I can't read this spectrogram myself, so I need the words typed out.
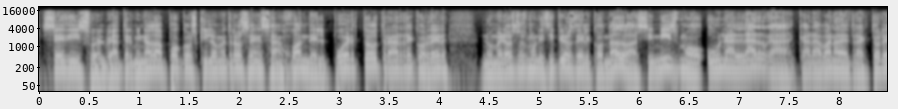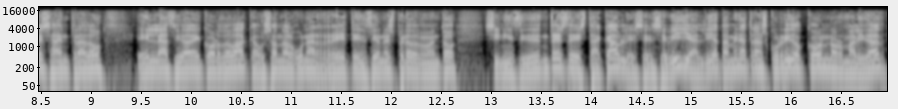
se disuelve. Ha terminado a pocos kilómetros en San Juan del Puerto tras recorrer numerosos municipios del condado. Asimismo, una larga caravana de tractores ha entrado en la ciudad de Córdoba, causando algunas retenciones, pero de momento sin incidentes destacables. En Sevilla, el día también ha transcurrido con normalidad,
